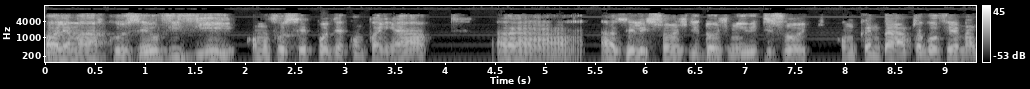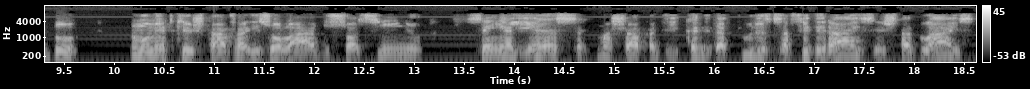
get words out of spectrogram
Olha, Marcos, eu vivi, como você pôde acompanhar, as eleições de 2018 como candidato a governador no momento que eu estava isolado, sozinho, sem aliança, uma chapa de candidaturas a federais e estaduais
